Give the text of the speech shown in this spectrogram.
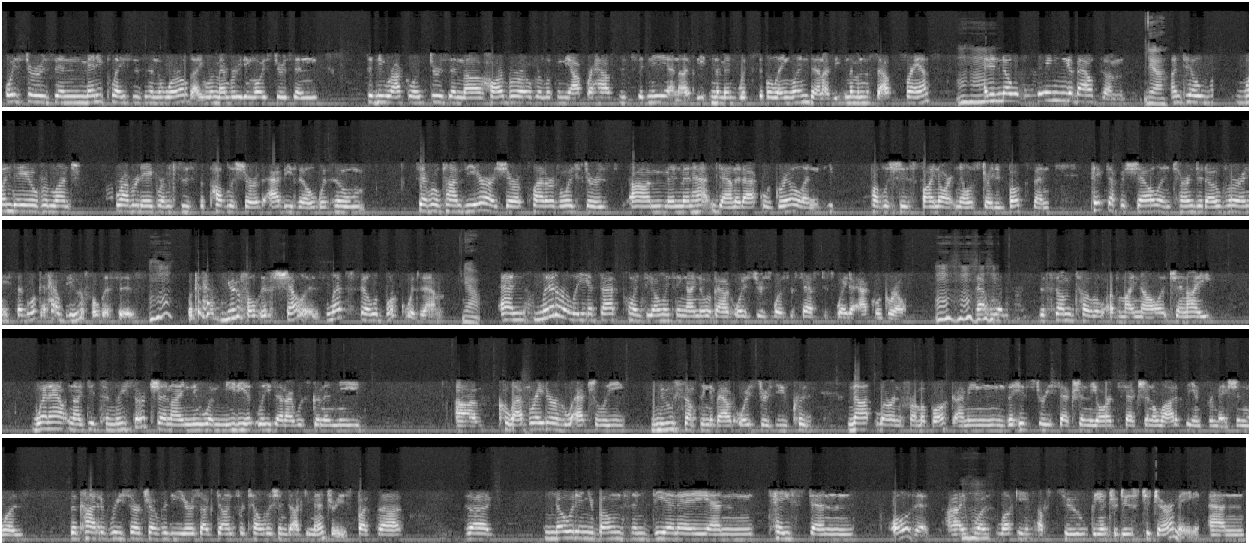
oysters in many places in the world. I remember eating oysters in Sydney Rock Oysters in the harbor overlooking the Opera House in Sydney, and I've eaten them in Whitstable, England, and I've eaten them in the south of France. I didn't know a thing about them Yeah. until one day over lunch, Robert Abrams, who's the publisher of Abbeville, with whom several times a year I share a platter of oysters um, in Manhattan down at Aqua Grill, and he publishes fine art and illustrated books, and picked up a shell and turned it over, and he said, "Look at how beautiful this is. Mm-hmm. Look at how beautiful this shell is. Let's fill a book with them." Yeah. And literally at that point, the only thing I knew about oysters was the fastest way to Aqua Grill. Mm-hmm. That was the sum total of my knowledge. And I went out and I did some research, and I knew immediately that I was going to need a collaborator who actually knew something about oysters you could not learn from a book. I mean, the history section, the art section, a lot of the information was the kind of research over the years I've done for television documentaries, but the the know it in your bones and DNA and taste and all of it. I was lucky enough to be introduced to Jeremy, and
